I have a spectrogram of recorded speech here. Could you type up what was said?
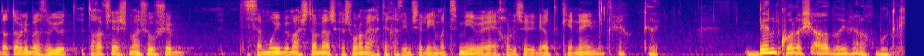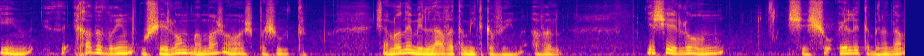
לא טוב לי בזוגיות, אתה חושב שיש משהו שסמוי במה שאתה אומר שקשור למערכת יחסים שלי עם עצמי ויכולת שלי להיות כנה עם עצמי? תראה, בין כל השאר הדברים שאנחנו בודקים, אחד הדברים הוא שאלון ממש ממש פשוט, שאני לא יודע אם אליו אתה מתכוון, אבל יש שאלון ששואל את הבן אדם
